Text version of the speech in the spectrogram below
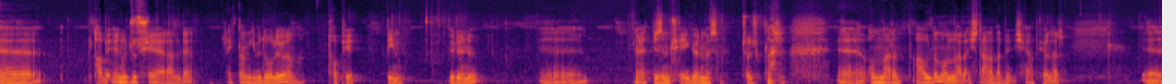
Ee, tabii en ucuz şey herhalde. Reklam gibi de oluyor ama. Topi BİM ürünü. Ee, evet bizim şeyi görmesin çocuklar. Ee, onların aldım. Onlar işte arada bir şey yapıyorlar. Ee,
